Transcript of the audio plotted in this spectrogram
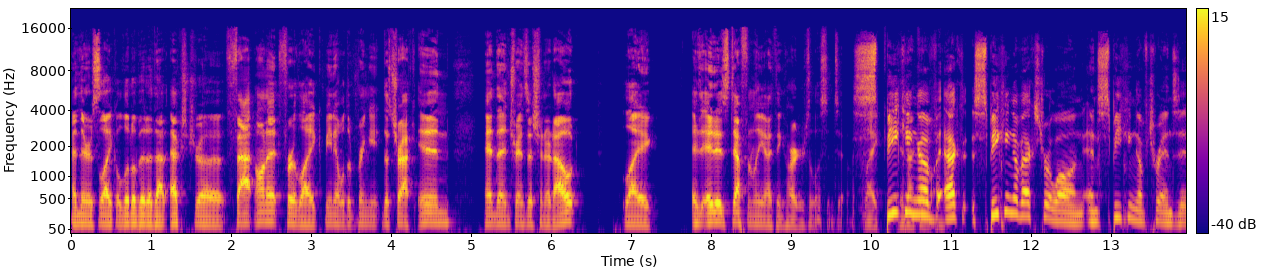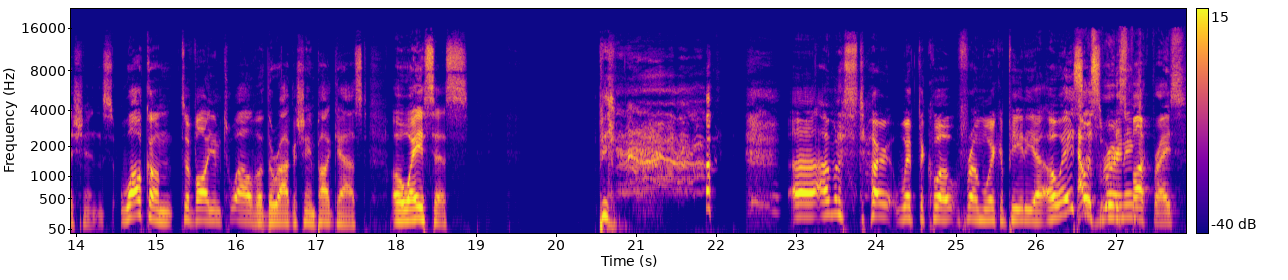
and there's like a little bit of that extra fat on it for like being able to bring the track in and then transition it out, like it, it is definitely I think harder to listen to. Like speaking of ex- speaking of extra long and speaking of transitions, welcome to volume 12 of the Rock of Shame podcast, Oasis. Be- uh, I'm going to start with the quote from Wikipedia. Oasis that was rude as fuck, Bryce.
